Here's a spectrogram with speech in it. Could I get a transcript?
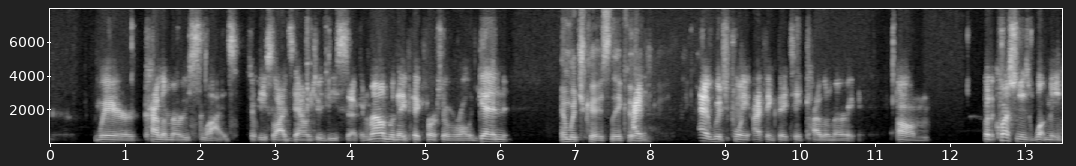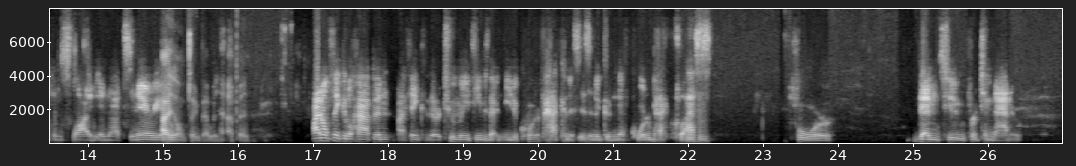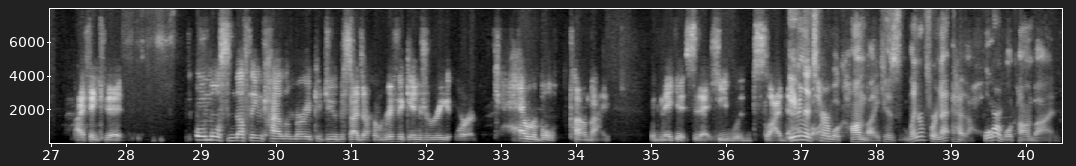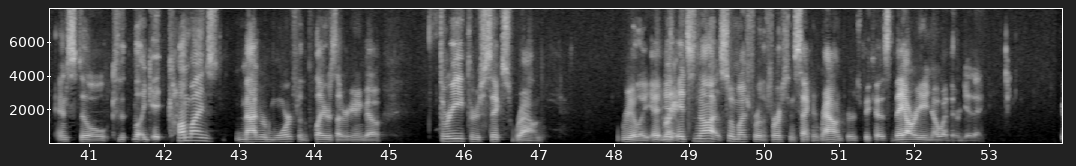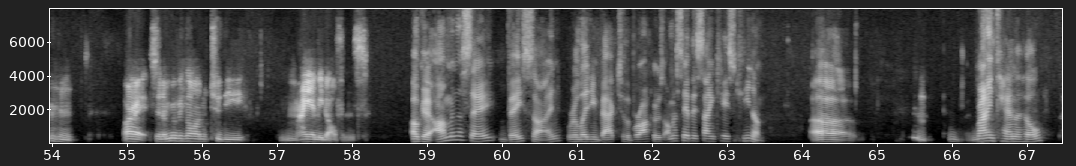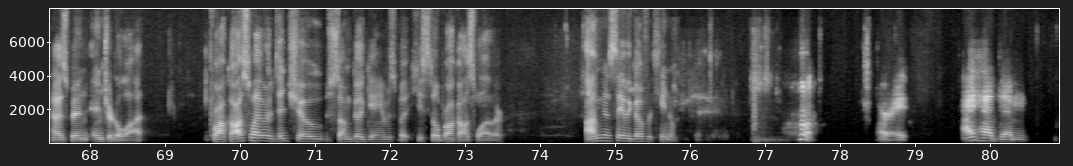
where Kyler Murray slides. So he slides down to the second round where they pick first overall again. In which case they could I, at which point I think they take Kyler Murray. Um, but the question is, what made him slide in that scenario? I don't think that would happen. I don't think it'll happen. I think there are too many teams that need a quarterback, and this isn't a good enough quarterback class Mm-hmm. for them to for it to matter. I think that almost nothing Kyler Murray could do besides a horrific injury or a terrible combine would make it so that he would slide that. Even a far. terrible combine, because Leonard Fournette had a horrible combine, and still, like it, combines matter more for the players that are going to go three through six round. Really, it, Right. it, it's not so much for the first and second rounders because they already know what they're getting. Mhm. All right, so now moving on to the Miami Dolphins. Okay, I'm gonna say they sign. Relating back to the Broncos, I'm gonna say they sign Case Keenum. Uh. Ryan Tannehill has been injured a lot. Brock Osweiler did show some good games, but he's still Brock Osweiler. I'm gonna say the go for Keenum. Huh. All right. I had them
